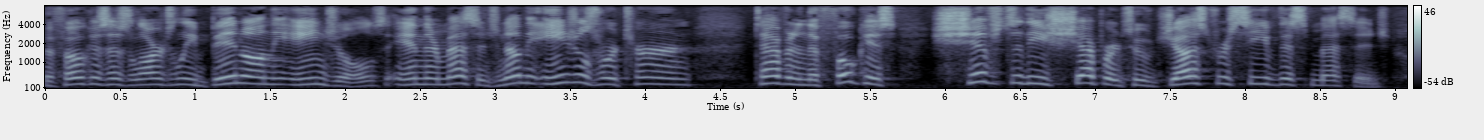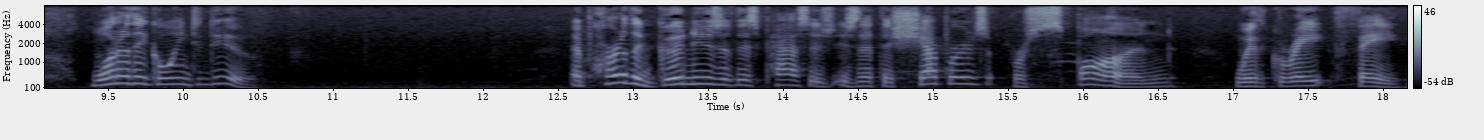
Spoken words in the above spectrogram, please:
the focus has largely been on the angels and their message. Now the angels return to heaven. And the focus shifts to these shepherds who've just received this message. What are they going to do? And part of the good news of this passage is that the shepherds respond with great faith.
